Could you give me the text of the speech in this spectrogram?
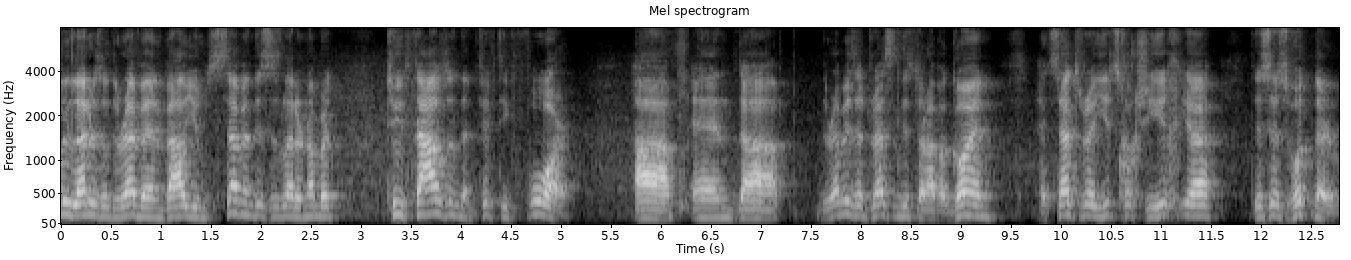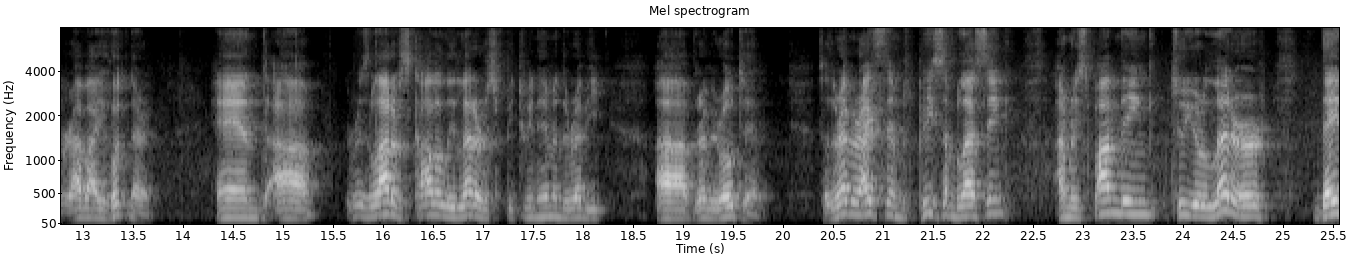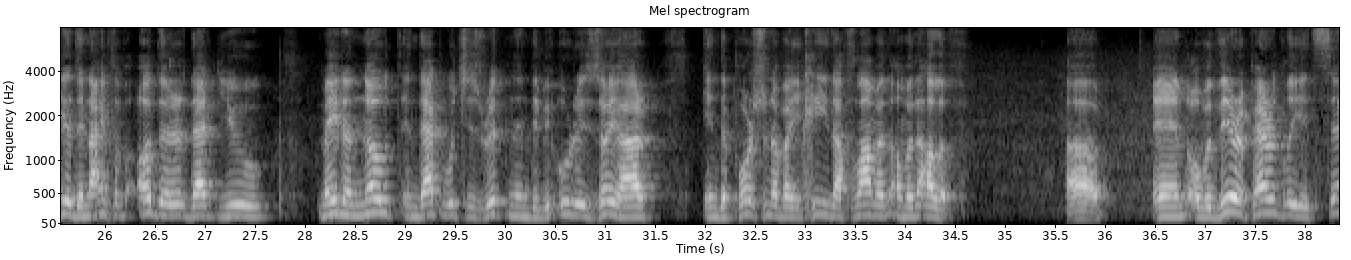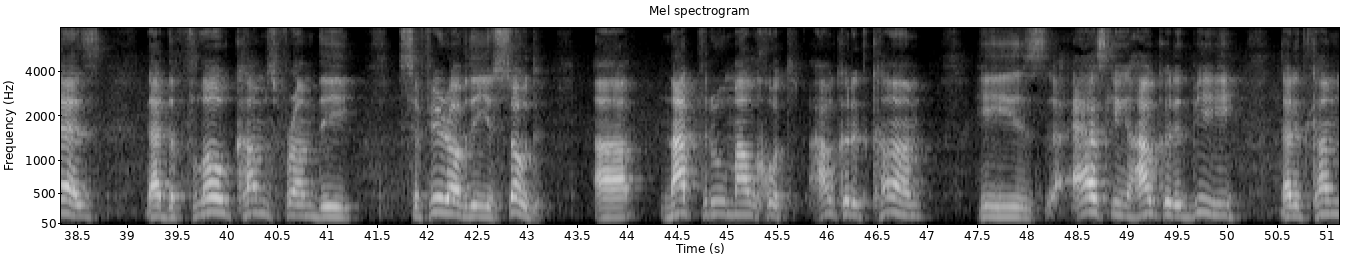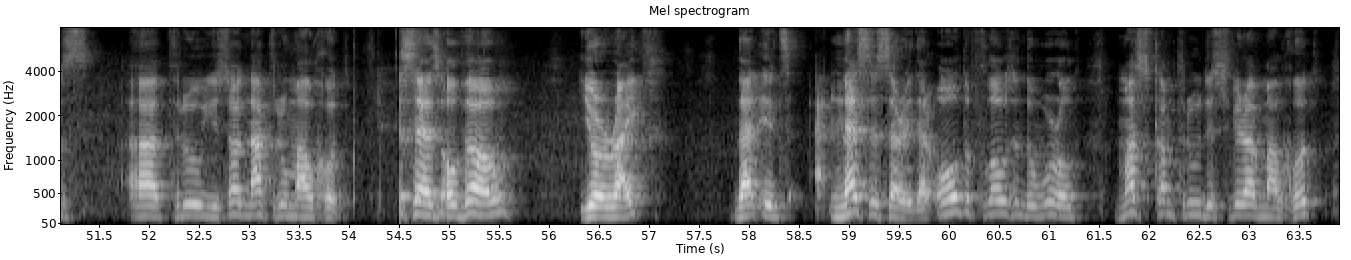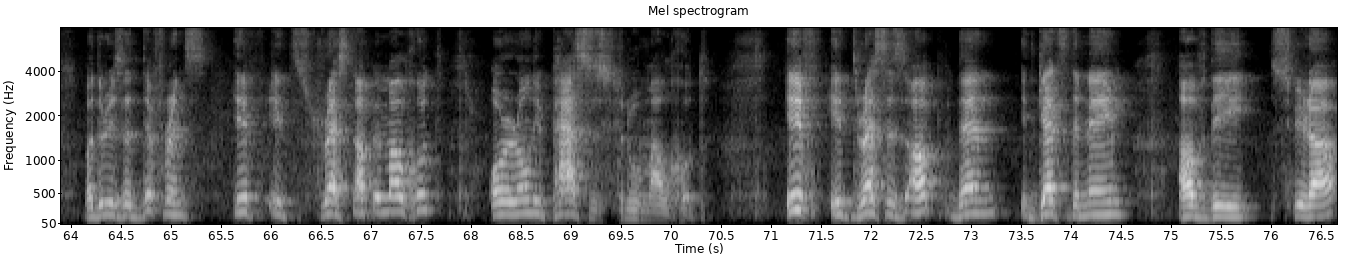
Holy Letters of the Rebbe in volume 7. This is letter number 2054. Uh, and uh, the Rebbe is addressing this to Rabbi Goen, etc. Yitzchok Shiichya. This is Hutner, Rabbi Hutner. And uh, there is a lot of scholarly letters between him and the Rebbe. Uh, the Rebbe wrote to him. So the Rebbe writes to him, Peace and blessing. I'm responding to your letter dated the 9th of Adar that you made a note in that which is written in the Bi'uri Zohar in the portion of Aychid Aflamed Omid Aleph. Uh, and over there, apparently, it says that the flow comes from the Sephira of the Yesod, uh, not through Malchut. How could it come? He's asking, how could it be that it comes uh, through Yesod, not through Malchut? It says, although you're right, that it's necessary that all the flows in the world must come through the Sphira of Malchut, but there is a difference if it's dressed up in Malchut or it only passes through Malchut. If it dresses up, then it gets the name of the Sphira,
